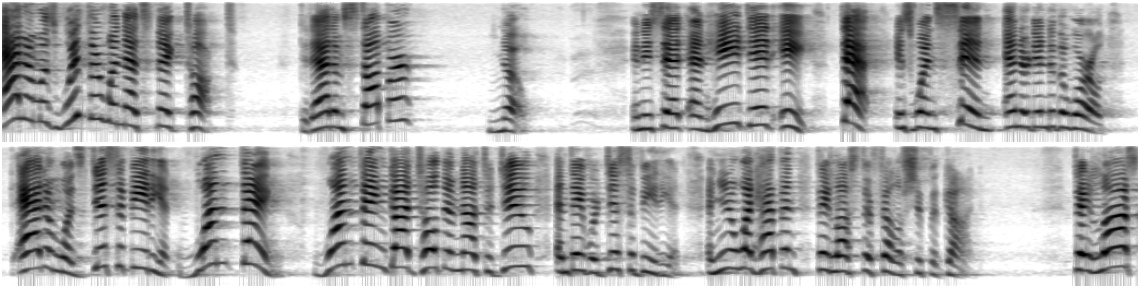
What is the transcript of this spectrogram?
Adam was with her when that snake talked. Did Adam stop her? No. And he said, and he did eat. That is when sin entered into the world. Adam was disobedient. One thing, one thing God told them not to do, and they were disobedient. And you know what happened? They lost their fellowship with God. They lost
